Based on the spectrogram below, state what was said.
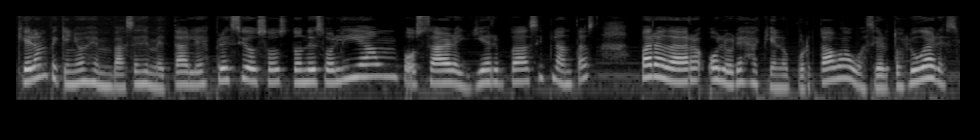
que eran pequeños envases de metales preciosos donde solían posar hierbas y plantas para dar olores a quien lo portaba o a ciertos lugares.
